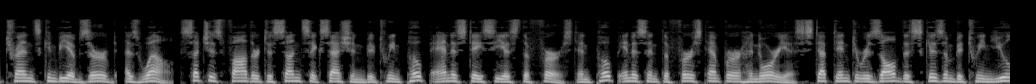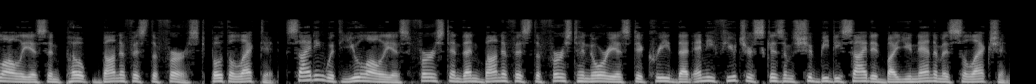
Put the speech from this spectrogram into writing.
trends can be observed, as well, such as father-to-son succession between Pope Anastasius I and Pope Innocent I. Emperor Honorius stepped in to resolve the schism between Eulalius and Pope Boniface I both elected, siding with Eulalius first and then Boniface I. Honorius decreed that any future schisms should be decided by unanimous selection.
